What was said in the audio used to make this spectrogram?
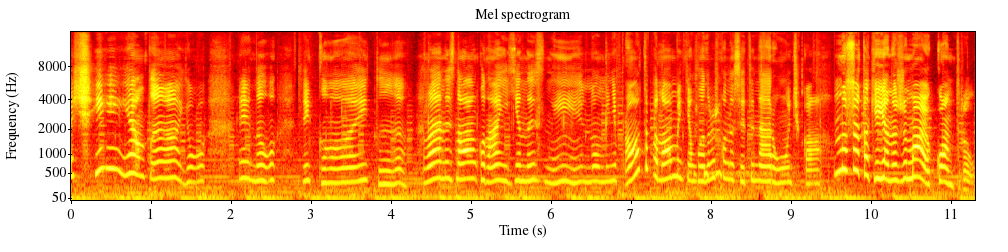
ощіятаю, іду, тікайте. Я. Ну. Ну, що таке, я нажимаю Ctrl.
